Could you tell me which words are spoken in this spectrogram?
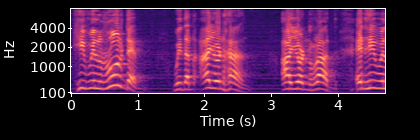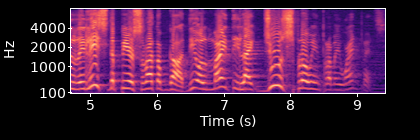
He will rule them with an iron hand iron rod, and he will release the fierce wrath of God, the Almighty, like juice flowing from a winepress.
